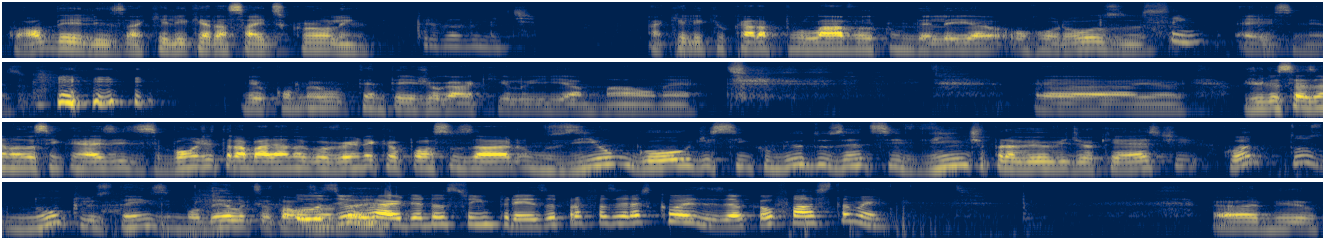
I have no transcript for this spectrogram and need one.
Qual deles? Aquele que era side-scrolling? Provavelmente. Aquele que o cara pulava com um delay horroroso? Sim. É esse mesmo. Meu, como eu tentei jogar aquilo e ia mal, né? Ai, ai. O Júlio César mandou 5 reais e disse: Bom de trabalhar no governo é que eu posso usar um Xeon Gold 5220 para ver o videocast. Quantos núcleos tem esse modelo que você está usando? Use o aí? hardware da sua empresa pra fazer as coisas. É o que eu faço também. Ai, meu.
